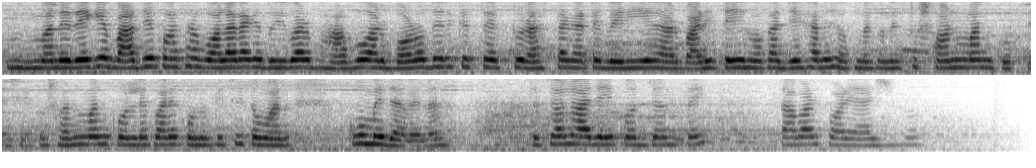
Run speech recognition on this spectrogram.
মানে রেগে বাজে কথা বলার আগে দুইবার ভাবো, আর বড়দেরকে তো একটু রাস্তাঘাটে বেরিয়ে আর বাড়িতেই হোক আর যেখানে হোক না কেন একটু সম্মান করতে শেখো। সম্মান করলে পারে কোনো কিছুই তোমার কমে যাবে না। তো চলো আজ এই পর্যন্তই। তো আবার পরে আসব।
